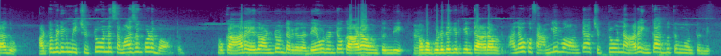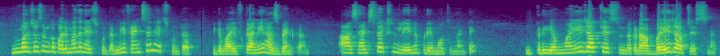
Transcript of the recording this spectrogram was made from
కాదు. ఆటోమేటిక్గా మీ చుట్టూ ఉన్న సమాజం కూడా బాగుంటుంది. ఒక ఆర ఏదో అంటుంటారు కదా దేవుడు ఉంటే ఒక ఆరా ఉంటుంది ఒక గుడి దగ్గరికి వెళ్తే ఆరా ఉంటుంది అలా ఒక ఫ్యామిలీ బాగుంటే ఆ చుట్టూ ఉన్న ఆర ఇంకా అద్భుతంగా ఉంటుంది. మిమ్మల్ని చూసి ఇంకో పది మంది నేర్చుకుంటారు మీ ఫ్రెండ్సే నేర్చుకుంటారు ఇటు వైఫ్ కానీ హస్బెండ్ కానీ. ఆ సాటిస్ఫాక్షన్ లేనప్పుడు ఏమవుతుందంటే ఇక్కడ ఈ అమ్మాయి జాబ్ చేస్తుంది అక్కడ అబ్బాయి జాబ్ చేస్తున్నాడు.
